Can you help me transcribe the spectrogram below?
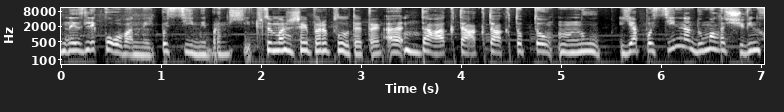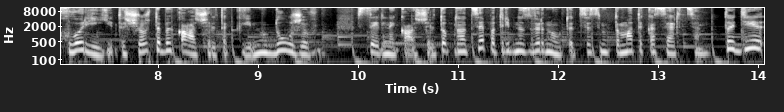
незлікований, постійний бронхіт. Ти можеш й переплутати. Е, так, так, так. Тобто, ну я постійно думала, що він хворіє. Та що ж тебе кашель такий? Ну дуже сильний кашель. Тобто на це потрібно звернути. Це симптоматика серця. Тоді,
